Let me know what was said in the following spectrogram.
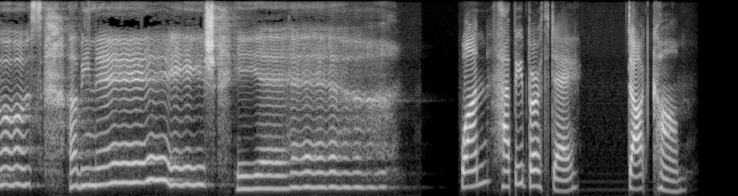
Dios Abinesh, yeah. One happy birthday dot com.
